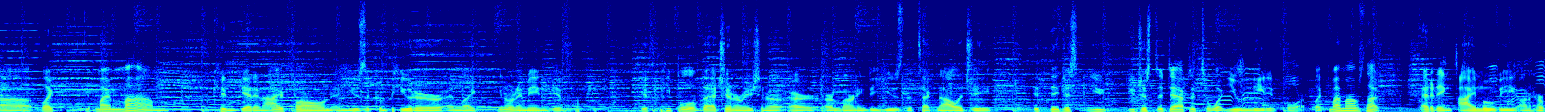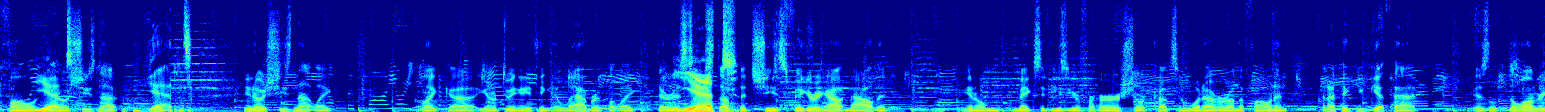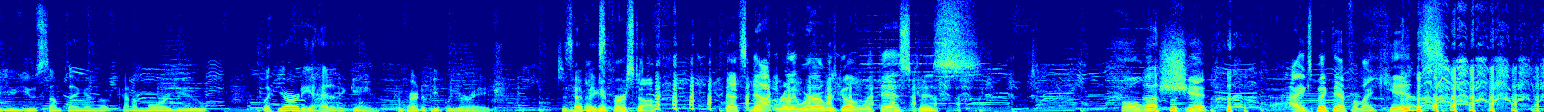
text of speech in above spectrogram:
uh, like if my mom can get an iPhone and use a computer, and like, you know what I mean. If if people of that generation are, are, are learning to use the technology, it, they just you you just adapt it to what you need it for. Like my mom's not editing iMovie on her phone. You know, she's not yet. You know, she's not like like uh, you know doing anything elaborate, but like there is Yet. some stuff that she's figuring out now that you know makes it easier for her, shortcuts and whatever on the phone, and and I think you get that l- the longer you use something and the kind of more you like you're already ahead of the game compared to people your age. Does that make Okay, sense? first off, that's not really where I was going with this because holy shit. I expect that from my kids,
